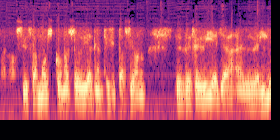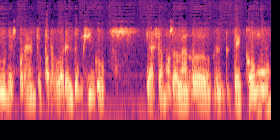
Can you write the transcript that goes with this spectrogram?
bueno, si estamos con ocho días de anticipación, desde ese día ya, desde el lunes, por ejemplo, para jugar el domingo, ya estamos hablando de cómo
